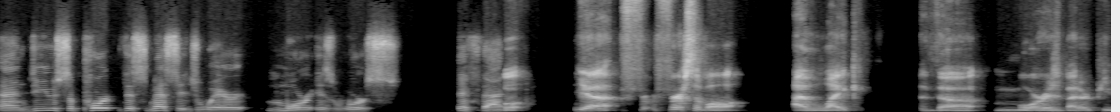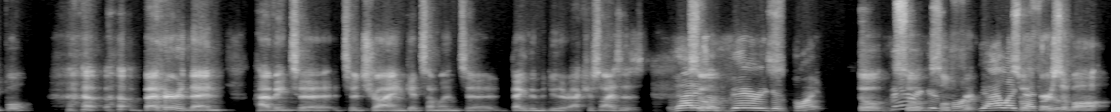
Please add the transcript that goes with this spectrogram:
and do you support this message where more is worse if that well yeah, yeah. F- first of all i like the more is better people better than having to to try and get someone to beg them to do their exercises. That so, is a very good point. So very so good so point. For, yeah, I like so that. So first too. of all,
